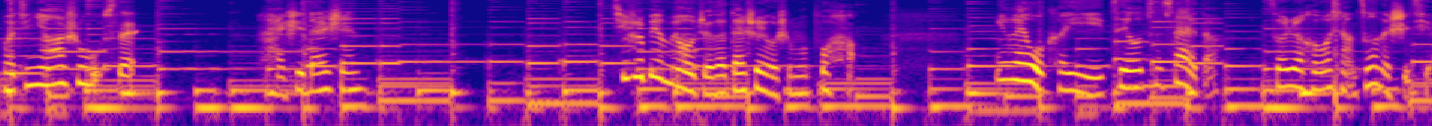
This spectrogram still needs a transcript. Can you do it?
我今年二十五岁，还是单身。其实并没有觉得单身有什么不好。因为我可以自由自在的做任何我想做的事情，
